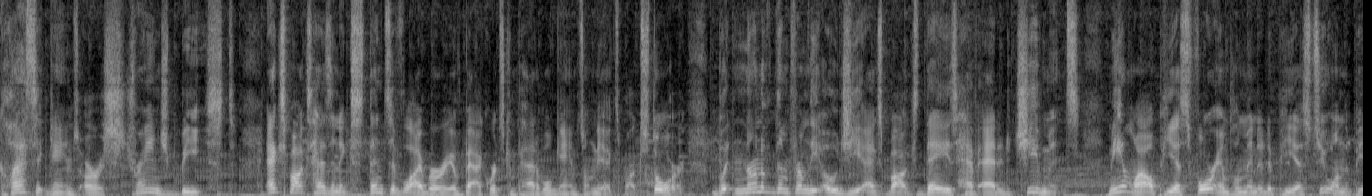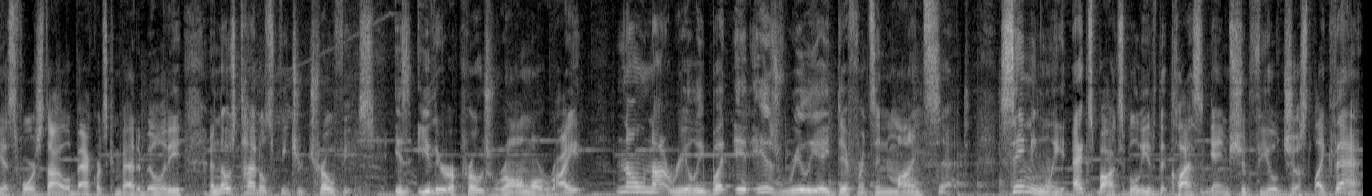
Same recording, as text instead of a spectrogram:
Classic games are a strange beast. Xbox has an extensive library of backwards compatible games on the Xbox Store, but none of them from the OG Xbox days have added achievements. Meanwhile, PS4 implemented a PS2 on the PS4 style of backwards compatibility, and those titles featured trophies. Is either approach wrong or right? No, not really, but it is really a difference in mindset. Seemingly, Xbox believes that classic games should feel just like that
